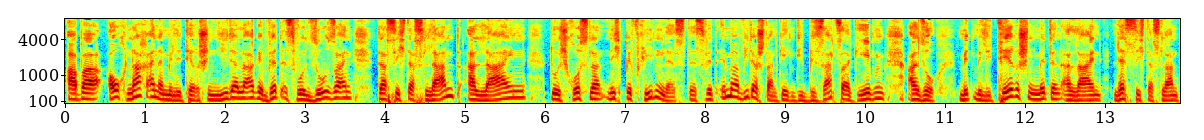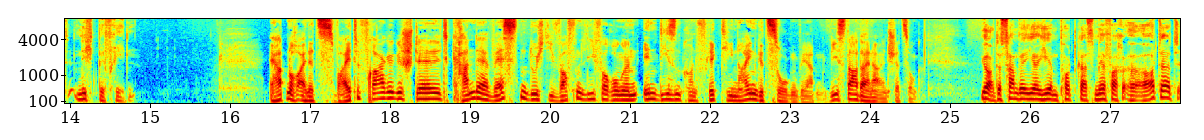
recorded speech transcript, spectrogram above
Aber auch nach einer militärischen Niederlage wird es wohl so sein, dass sich das Land allein durch Russland nicht befrieden lässt. Es wird immer Widerstand gegen die Besatzer geben. Also mit militärischen Mitteln allein lässt sich das Land nicht befrieden. Er hat noch eine zweite Frage gestellt. Kann der Westen durch die Waffenlieferungen in diesen Konflikt hineingezogen werden? Wie ist da deine Einschätzung? Ja, das haben wir ja hier im Podcast mehrfach erörtert.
